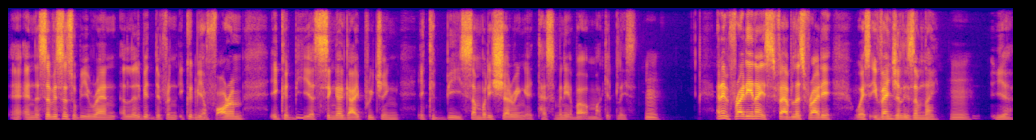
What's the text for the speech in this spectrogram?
And the services will be ran a little bit different. It could be a mm-hmm. forum, it could be a single guy preaching, it could be somebody sharing a testimony about a marketplace. Mm. And then Friday night is Fabulous Friday, where it's evangelism night. Mm. Yeah.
